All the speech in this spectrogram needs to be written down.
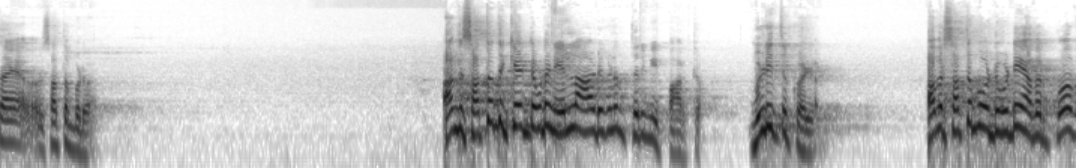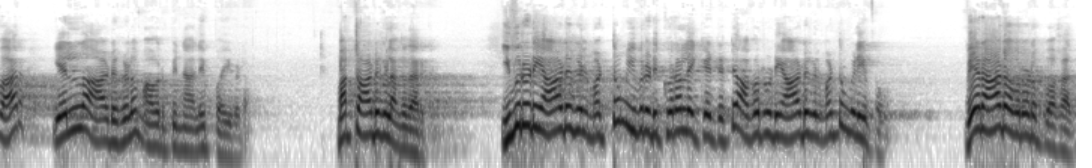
ச- சத்தம் போடுவார். அந்த சத்தத்தை கேட்டவுடன் எல்லா ஆடுகளும் திரும்பி பார்க்கும். விழித்து கொள்ளும் அவர் சத்தம் போட்டு விட்டே அவர் போவார் எல்லா ஆடுகளும் அவர் பின்னாலே போய்விடும். மற்ற ஆடுகள் அங்கதான் இருக்கு. இவருடைய ஆடுகள் மட்டும் இவருடைய குரலை கேட்டுட்டு அவருடைய ஆடுகள் மட்டும் வெளியே போகும். வேற ஆடு அவரோட போகாது.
